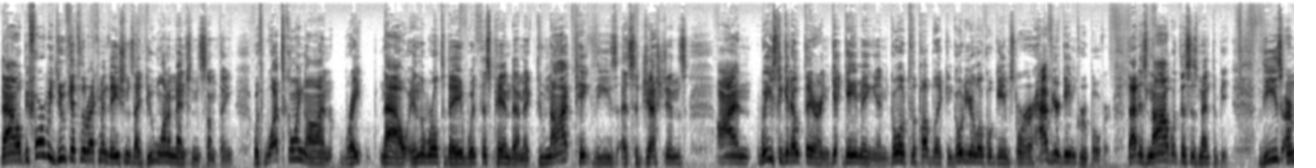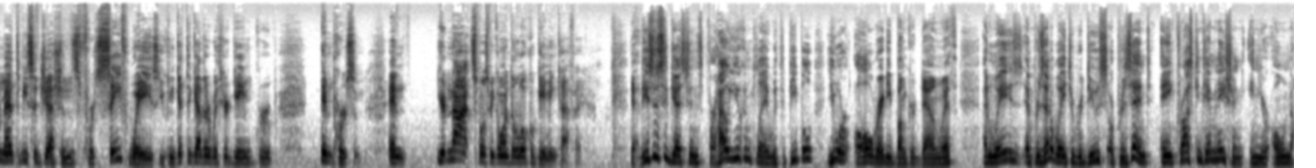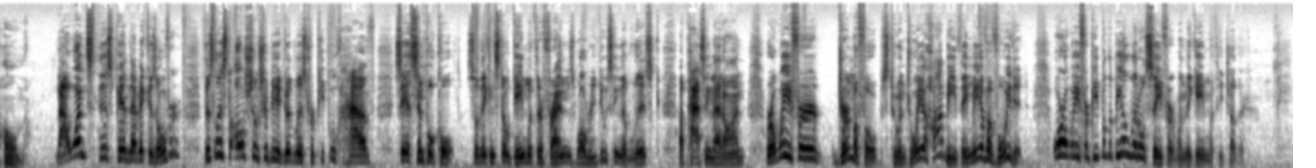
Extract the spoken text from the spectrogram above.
Now, before we do get to the recommendations, I do want to mention something. With what's going on right now in the world today with this pandemic, do not take these as suggestions on ways to get out there and get gaming and go out to the public and go to your local game store or have your game group over. That is not what this is meant to be. These are meant to be suggestions for safe ways you can get together with your game group in person. And you're not supposed to be going to the local gaming cafe. Yeah, these are suggestions for how you can play with the people you are already bunkered down with and ways and present a way to reduce or present any cross contamination in your own home. Now, once this pandemic is over, this list also should be a good list for people who have, say, a simple cold, so they can still game with their friends while reducing the risk of passing that on, or a way for germaphobes to enjoy a hobby they may have avoided, or a way for people to be a little safer when they game with each other.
